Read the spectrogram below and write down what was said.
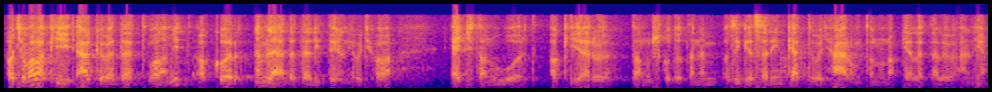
Ha valaki elkövetett valamit, akkor nem lehetett elítélni, hogyha egy tanú volt, aki erről tanúskodott, hanem az ige szerint kettő vagy három tanúnak kellett előállnia.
